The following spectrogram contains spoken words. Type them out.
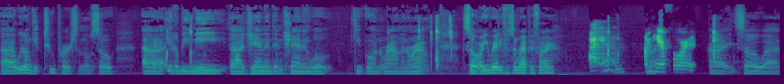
Uh, we don't get too personal, so uh, it'll be me, uh, Jen, and then Shannon will keep going around and around. So, are you ready for some rapid fire? I am. I'm here for it. All right. So uh,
